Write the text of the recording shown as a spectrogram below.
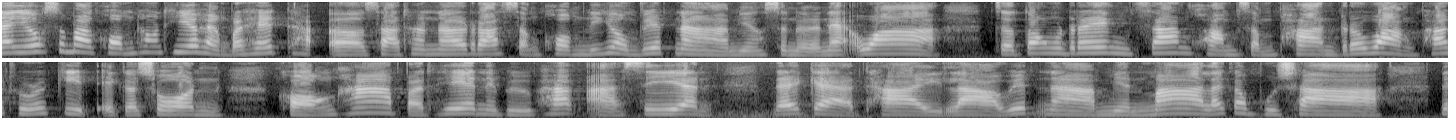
นายกสมาคมท่องเที่ยวแห่งประเทศสาธารณรัฐสังคมนิยมเวียดนามยังเสนอแนะว่า จะต้องเร่งสร้างความสัมพันธ์ระหว่างภาคธุรกิจเอกชนของ 5 ประเทศในภูมิภาคอาเซียน ได้แก่ไทย ลาว เวียดนาม เมียนมา และกัมพูชา ใน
